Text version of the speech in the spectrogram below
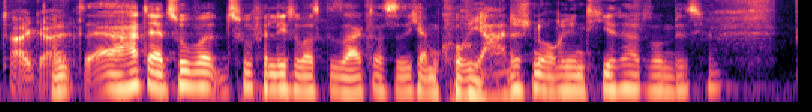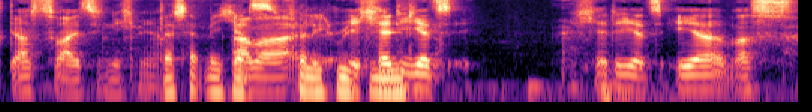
Total geil. Und er hat er zu, zufällig sowas gesagt, dass er sich am Koreanischen orientiert hat, so ein bisschen? Das weiß ich nicht mehr. Das hätte mich jetzt Aber völlig redeemed. Ich hätte jetzt, ich hätte jetzt eher was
